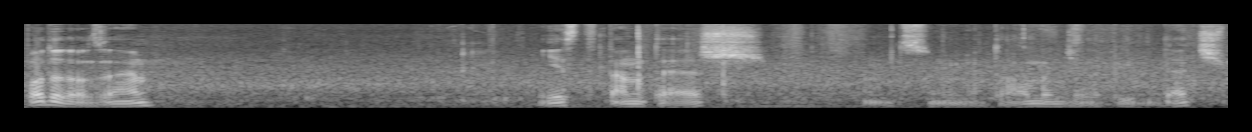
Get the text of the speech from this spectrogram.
Po drodze jest tam też, w sumie to będzie lepiej widać,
